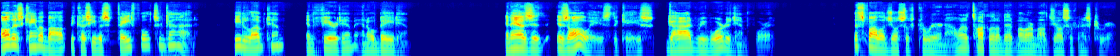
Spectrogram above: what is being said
All this came about because he was faithful to God. He loved him and feared him and obeyed him. And as it is always the case, God rewarded him for it. Let's follow Joseph's career now. We'll talk a little bit more about Joseph and his career.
